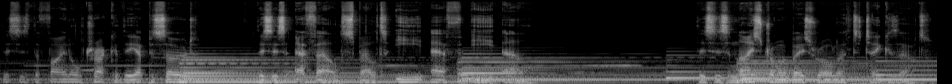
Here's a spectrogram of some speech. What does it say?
This is the final track of the episode. This is eFeL, spelt E F E L. This is a nice drum and bass roller to take us out.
